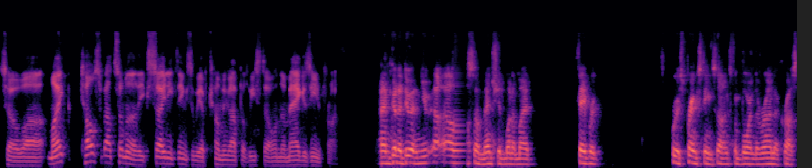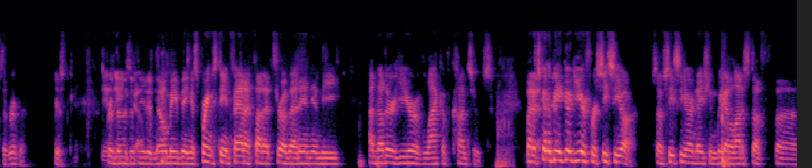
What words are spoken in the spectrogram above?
So, Mike, tell us about some of the exciting things that we have coming up, at least on the magazine front. I'm going to do it, and you also mentioned one of my favorite Bruce Springsteen songs from Born to Run Across the River. Just yeah, for those you of you that know me, being a Springsteen fan, I thought I'd throw that in in the another year of lack of concerts. But it's going to be a good year for CCR. So CCR Nation, we got a lot of stuff uh,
